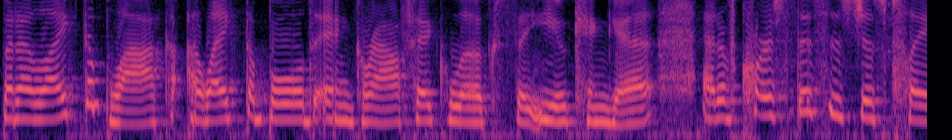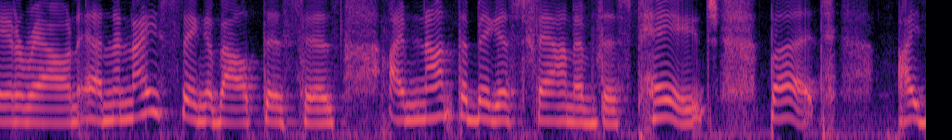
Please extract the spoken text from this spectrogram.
but I like the black. I like the bold and graphic looks that you can get. And of course, this is just playing around. And the nice thing about this is I'm not the biggest fan of this page, but I,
